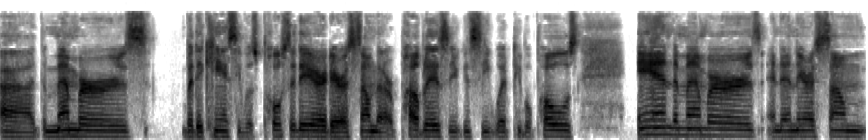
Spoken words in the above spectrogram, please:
uh, the members, but they can't see what's posted there. There are some that are public, so you can see what people post and the members. And then there are some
